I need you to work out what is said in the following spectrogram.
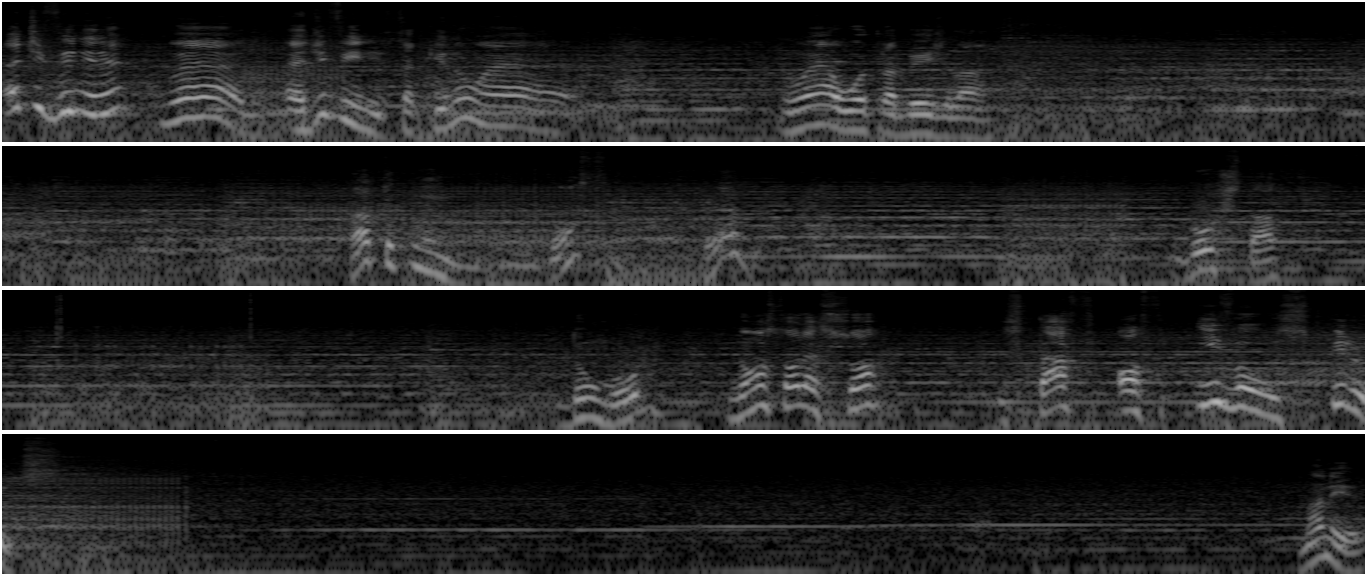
É Divine, né? Não é, é Divine. Isso aqui não é. Não é a outra vez lá. Ah, tô com. Nossa, credo. Gol Staff. Do Mob. Nossa, olha só. Staff of Evil Spirits. Maneiro.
